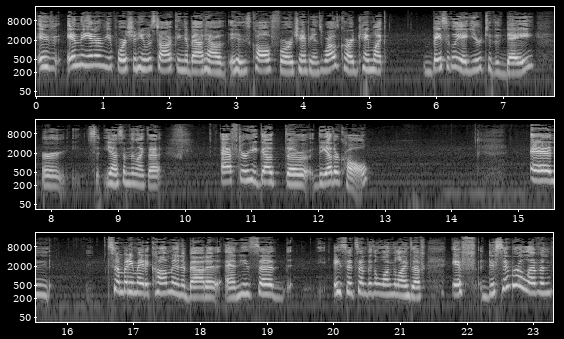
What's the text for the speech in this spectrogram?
If in the interview portion he was talking about how his call for Champions Wildcard came like basically a year to the day or yeah, something like that after he got the the other call. And somebody made a comment about it and he said he said something along the lines of if December 11th,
